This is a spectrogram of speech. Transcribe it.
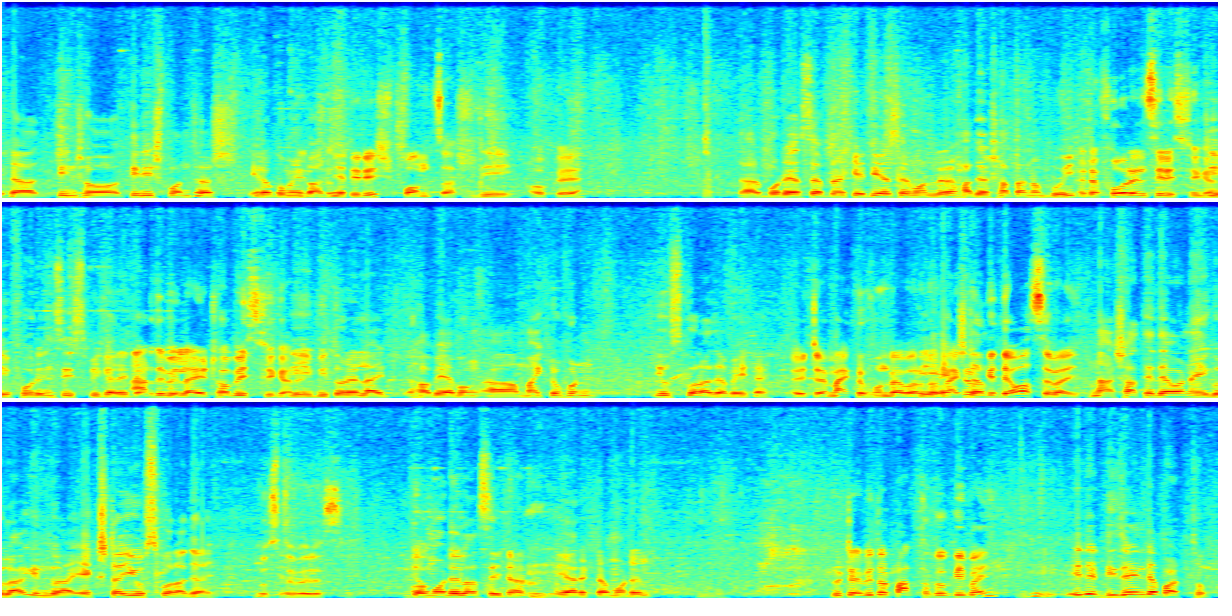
এটা তিনশো তিরিশ পঞ্চাশ এরকমই বাজেট তিরিশ পঞ্চাশ। জি। ওকে। তারপরে আছে আপনার কেটিএস এর মডেল হাজার সাতানব্বই। এটা ফোর ইঞ্চির স্পিকার জি ফোর ইঞ্চি স্পিকার এটা। আর লাইট হবে স্পিকার ভিতরে লাইট হবে এবং মাইক্রোফোন ইউজ করা যাবে এটা এটা মাইক্রোফোন ব্যবহার করে। মাইক্রোফোন কি দেওয়া আছে ভাই? না সাথে দেওয়া নাই এগুলা কিন্তু এক্সট্রা ইউজ করা যায়। বুঝতে পেরেছি। এটা মডেল আছে এটার এর একটা মডেল দুইটার ভিতর পার্থক্য কি ভাই? এই যে ডিজাইনটা পার্থক্য।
